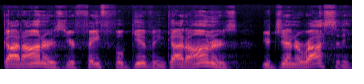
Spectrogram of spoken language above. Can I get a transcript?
God honors your faithful giving. God honors your generosity.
